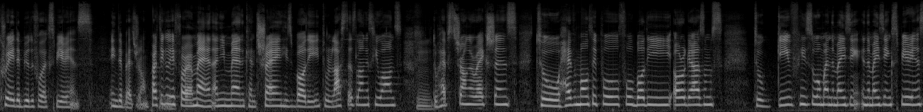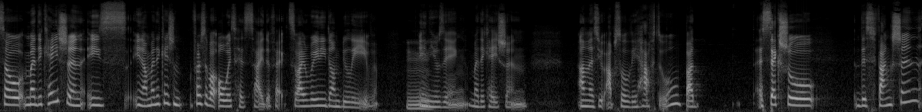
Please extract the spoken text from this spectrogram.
create a beautiful experience in the bedroom. Particularly for a man, any man can train his body to last as long as he wants, Mm. to have strong erections, to have multiple full body orgasms, to give his woman amazing an amazing experience. So medication is, you know, medication first of all always has side effects. So I really don't believe in Mm. using medication unless you absolutely have to. But a sexual dysfunction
